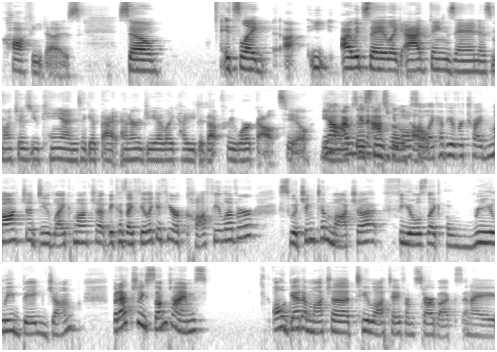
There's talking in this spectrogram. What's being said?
coffee does. So it's like I would say like add things in as much as you can to get that energy. I like how you did that pre workout too. You yeah, know, I was going to ask really you also help. like, have you ever tried matcha? Do you like matcha? Because I feel like if you're a coffee lover, switching to matcha feels like a really big jump. But actually, sometimes I'll get a matcha tea latte from Starbucks and I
